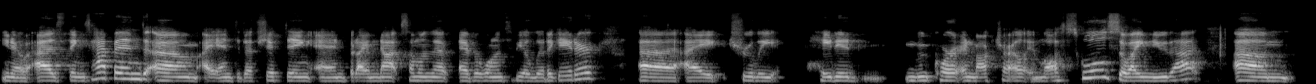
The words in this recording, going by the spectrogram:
you know, as things happened, um, I ended up shifting and, but I'm not someone that ever wanted to be a litigator. Uh, I truly hated moot court and mock trial in law school. So I knew that, um,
